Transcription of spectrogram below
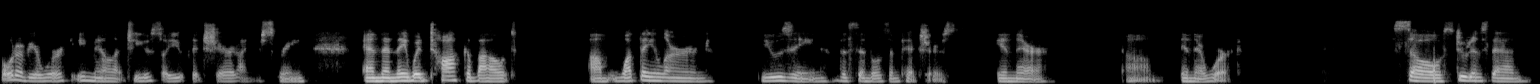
photo of your work, email it to you so you could share it on your screen. And then they would talk about um, what they learned using the symbols and pictures in their um, in their work. So students then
